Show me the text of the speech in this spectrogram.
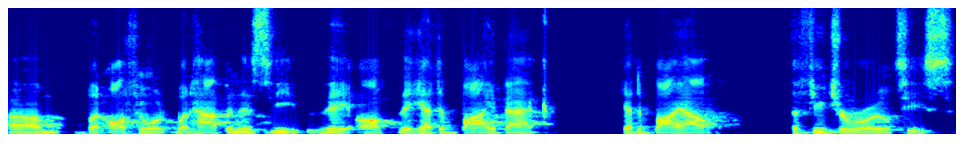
Um, but often what, what happened is he, they off they had to buy back, he had to buy out the future royalties.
